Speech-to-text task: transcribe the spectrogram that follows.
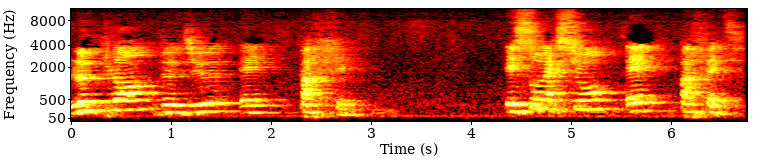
le plan de Dieu est parfait. Et son action est parfaite.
